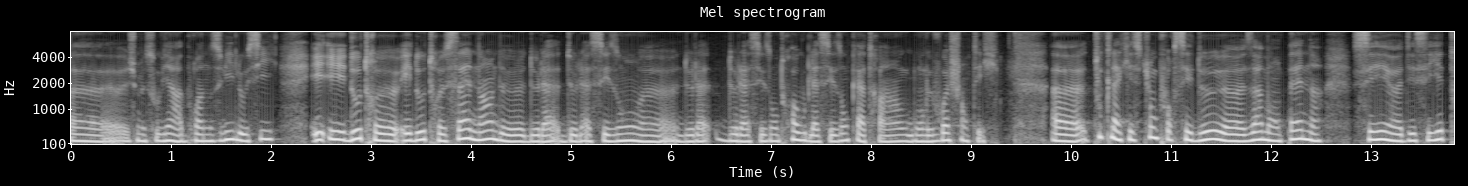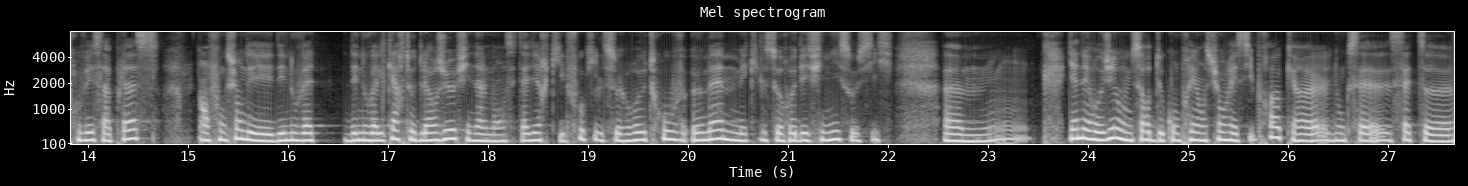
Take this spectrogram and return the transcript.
Euh, je me souviens à Brownsville aussi, et, d'autres et d'autres scènes hein, de, la, de la saison de la, de la saison 3 ou de la saison 4 hein, où on le voit chanter. toute la question pour ces deux âmes en peine, c'est d'essayer de trouver sa place en fonction des nouvelles des nouvelles cartes de leur jeu finalement. C'est-à-dire qu'il faut qu'ils se retrouvent eux-mêmes, mais qu'ils se redéfinissent aussi. Euh, Yann et Roger ont une sorte de compréhension réciproque. Euh, donc cette, euh,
